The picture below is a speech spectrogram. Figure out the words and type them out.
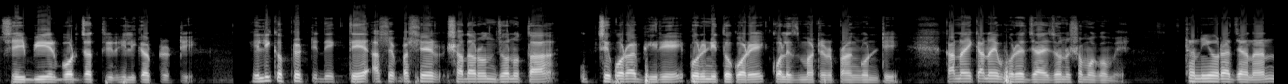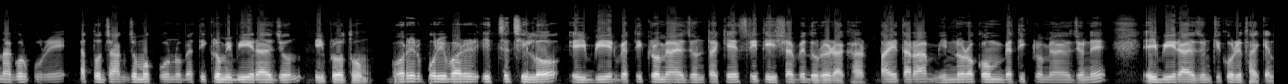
সেই বিয়ের বরযাত্রীর হেলিকপ্টারটি। হেলিকপ্টারটি দেখতে আশেপাশের সাধারণ জনতা উপচে পড়া ভিড়ে পরিণত করে কলেজ মাঠের প্রাঙ্গণটি। কানায় কানায় ভরে যায় জনসমাগমে। স্থানীয়রা জানান, নাগরপুরে এত জাঁকজমকপূর্ণ ব্যতিক্রমী বিয়ের আয়োজন এই প্রথম। বরের পরিবারের ইচ্ছে ছিল এই বিয়ের ব্যতিক্রমী আয়োজনটাকে স্মৃতি হিসাবে ধরে রাখার। তাই তারা ভিন্ন রকম ব্যতিক্রমী আয়োজনে এই বিয়ের আয়োজনটি করে থাকেন।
